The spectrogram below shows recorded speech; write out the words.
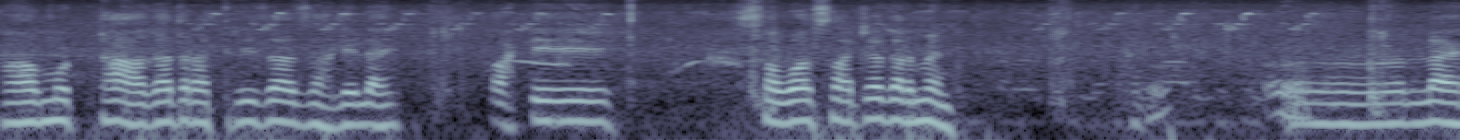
हा मोठा आघात रात्रीचा झालेला आहे. पहाटे सव्वा सहाच्या दरम्यान लाय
